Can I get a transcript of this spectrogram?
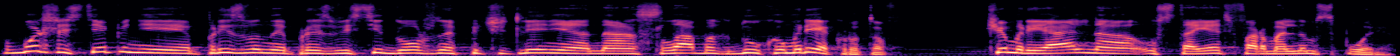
в большей степени призваны произвести должное впечатление на слабых духом рекрутов, чем реально устоять в формальном споре.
